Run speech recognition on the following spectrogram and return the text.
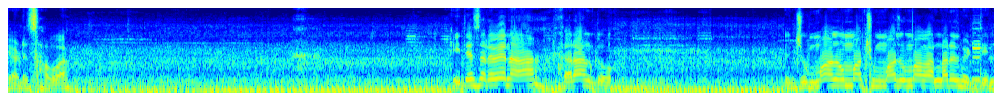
एवढंच हवा इथे सर्व ना खरा सांगतो. जुम्मा जुम्मा चुम्मा चुम्मा करणारेच भेटतील.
